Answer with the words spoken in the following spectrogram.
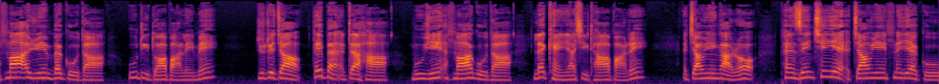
အမှားအယွင်းဘက်ကိုသာဥတည်သွားပါလိမ့်မယ်။ဒီကြောင့်သိပ္ပံအတက်ဟာမူရင်းအမှားကိုသာလက်ခံရရှိထားပါတယ်။အကြောင်းရင်းကတော့ဖန်ဆင်းခြင်းရဲ့အကြောင်းရင်းနှစ်ရက်ကို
